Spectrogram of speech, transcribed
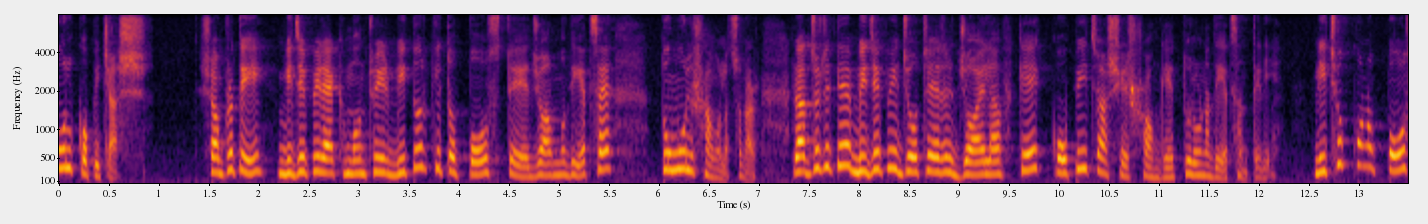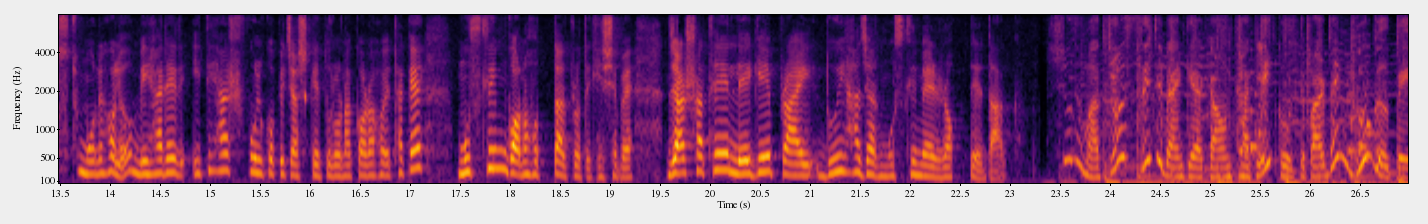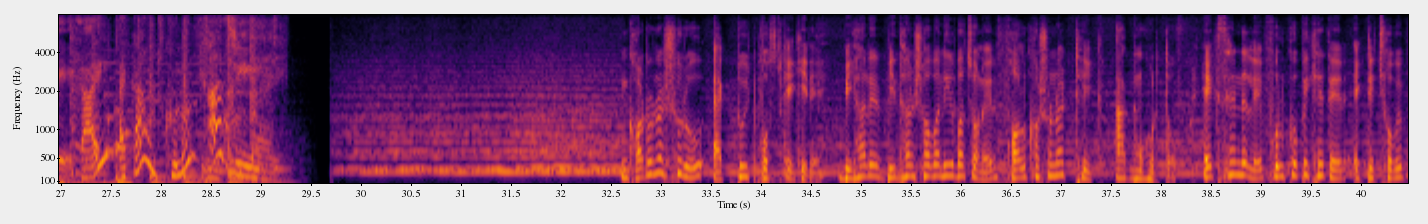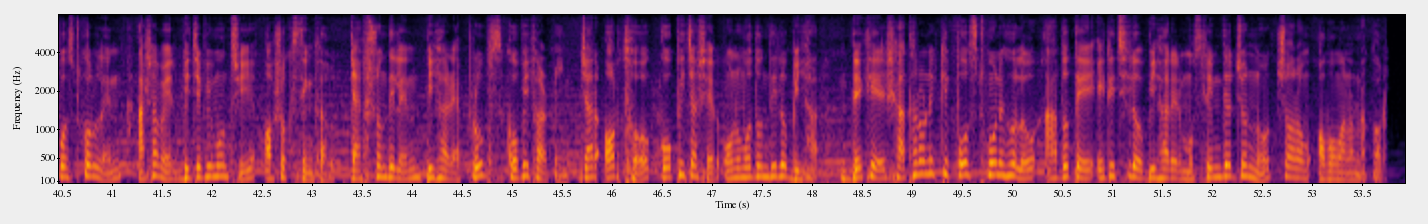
ফুলকপি চাষ। সম্প্রতি বিজেপির এক মন্ত্রীর বিতর্কিত পোস্টে জন্ম দিয়েছে তুমুল সমালোচনার। রাজ্যটিতে বিজেপি জোটের জয়লাভকে কপি চাষের সঙ্গে তুলনা দিয়েছেন তিনি। নিছক কোনো পোস্ট মনে হলেও বিহারের ইতিহাস ফুলকপি চাষকে তুলনা করা হয়ে থাকে মুসলিম গণহত্যার প্রতীক হিসেবে যার সাথে লেগে প্রায় দুই হাজার মুসলিমের রক্তের দাগ। শুধুমাত্র সিটি ব্যাংকে অ্যাকাউন্ট থাকলেই করতে পারবেন গুগল পে তাই অ্যাকাউন্ট খুলুন আজই। ঘটনার শুরু এক টুইট পোস্টকে ঘিরে। বিহারের বিধানসভা নির্বাচনের ফল ঘোষণার ঠিক আগ মুহূর্ত। এক্স হ্যান্ডেলে ফুলকপি ক্ষেতের একটি ছবি পোস্ট করলেন আসামের বিজেপি মন্ত্রী অশোক সিংঘাল ক্যাপশন দিলেন, বিহার অ্যাপ্রুভস কপি ফার্মিং যার অর্থ কপি চাষের অনুমোদন দিল বিহার। দেখে সাধারণ একটি পোস্ট মনে হলেও আদতে এটি ছিল বিহারের মুসলিমদের জন্য চরম অবমাননাকর।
